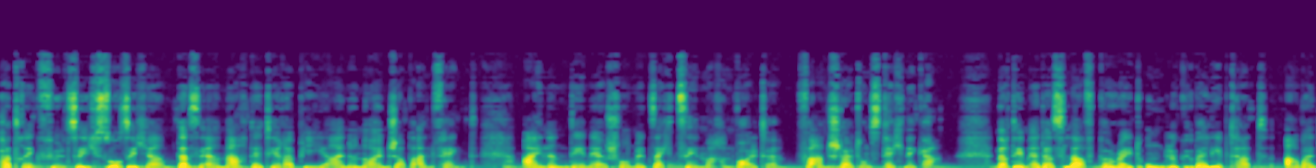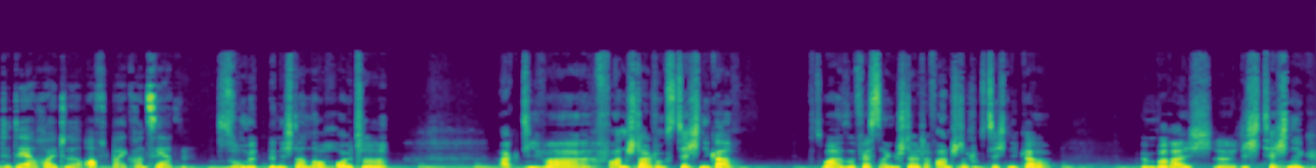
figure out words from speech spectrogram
Patrick fühlt sich so sicher, dass er nach der Therapie einen neuen Job anfängt. Einen, den er schon mit 16 machen wollte. Veranstaltungstechniker. Nachdem er das Love Parade Unglück überlebt hat, arbeitet er heute oft bei Konzerten. Somit bin ich dann auch heute aktiver Veranstaltungstechniker, beziehungsweise festangestellter Veranstaltungstechniker im Bereich äh, Lichttechnik,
